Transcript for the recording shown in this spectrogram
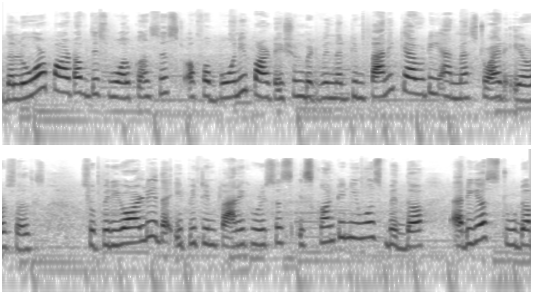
The lower part of this wall consists of a bony partition between the tympanic cavity and mastoid ear cells. Superiorly, the epitympanic recess is continuous with the aditus to the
